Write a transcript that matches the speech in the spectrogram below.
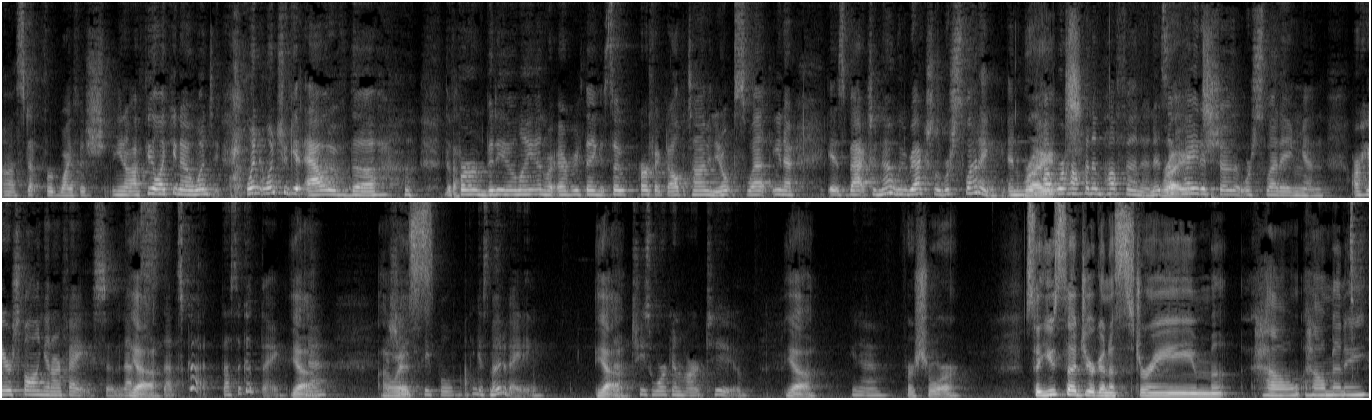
uh, Stepford wifeish. You know, I feel like you know once when once you get out of the the firm video land where everything is so perfect all the time and you don't sweat. You know, it's back to no, we actually we're sweating and we're Right. we're huffing and puffing and it's okay to show that we're sweating and our hair's falling in our face and that's Yeah. that's good. That's a good thing. Yeah. You know? It Always. shows people. I think it's motivating. Yeah, she's working hard too. yeah, You know. for sure. So you said you're going to stream how how many?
